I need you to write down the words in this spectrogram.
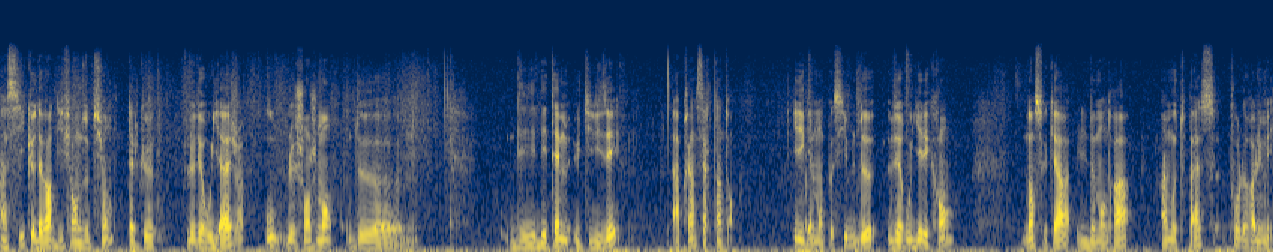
ainsi que d'avoir différentes options, telles que le verrouillage ou le changement euh, des, thèmes utilisés après un certain temps. Il est également possible de verrouiller l'écran. Dans ce cas, il demandera un mot de passe pour le rallumer.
